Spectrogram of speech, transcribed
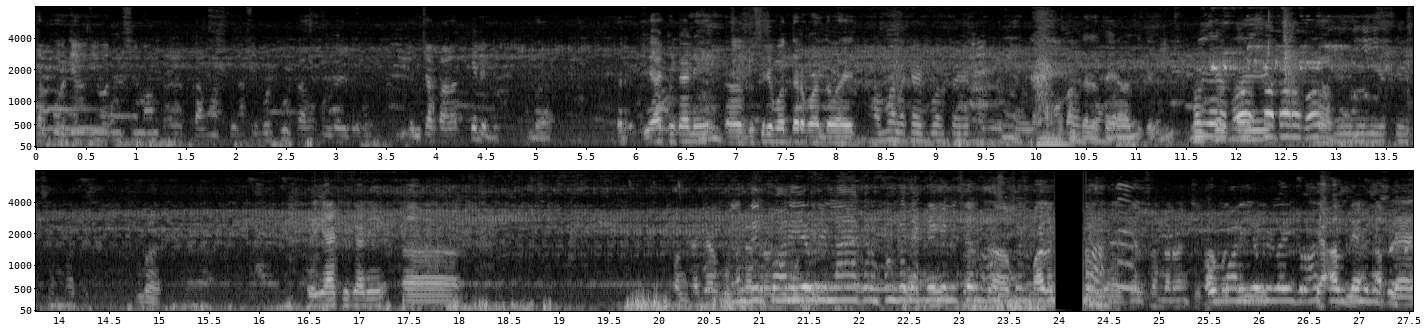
भरपूर जलजीवन मिशन अंतर्गत कामं असतील असे भरपूर कामं पंकजाताईंनी त्यांच्या काळात केलेली आहेत. तर या ठिकाणी अ, दुसरे मतदार बांधव आहेत आम्हाला काही बोलता. बर तर या ठिकाणी अ, पंकजा मंदिर पाणी एवढी नाही कारण पंकजा केलेली अ, जलसंधारणाची कामं केली. ते आपल्या आपल्या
